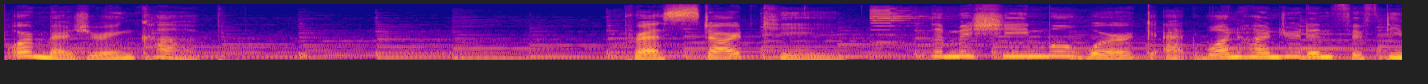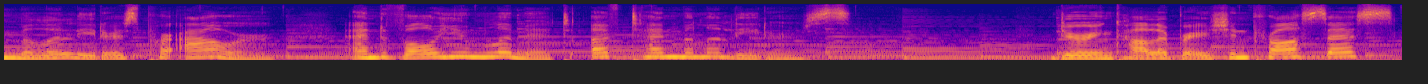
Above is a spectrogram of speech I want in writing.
or measuring cup. Press Start key. The machine will work at 150 milliliters per hour and volume limit of 10 milliliters. During calibration process,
